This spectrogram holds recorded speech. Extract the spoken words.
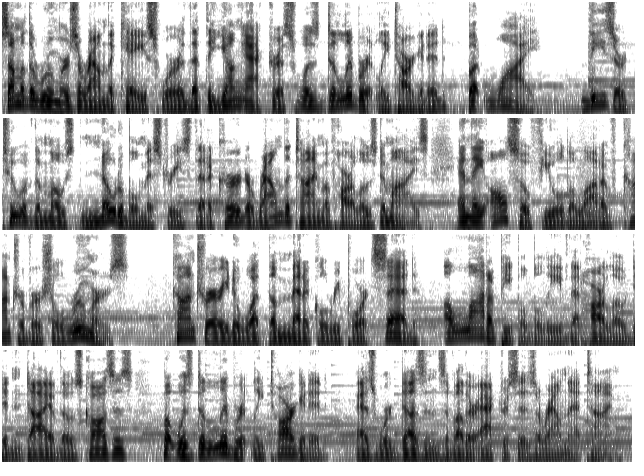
Some of the rumors around the case were that the young actress was deliberately targeted, but why? These are two of the most notable mysteries that occurred around the time of Harlow's demise, and they also fueled a lot of controversial rumors. Contrary to what the medical report said, a lot of people believe that Harlow didn't die of those causes, but was deliberately targeted, as were dozens of other actresses around that time.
